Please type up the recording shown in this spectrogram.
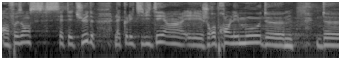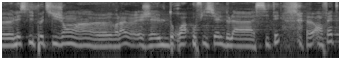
en faisant cette étude, la collectivité, hein, et je reprends les mots de, Leslie Petitjean, hein, euh, voilà, j'ai eu le droit officiel de la citer. Euh, en fait,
